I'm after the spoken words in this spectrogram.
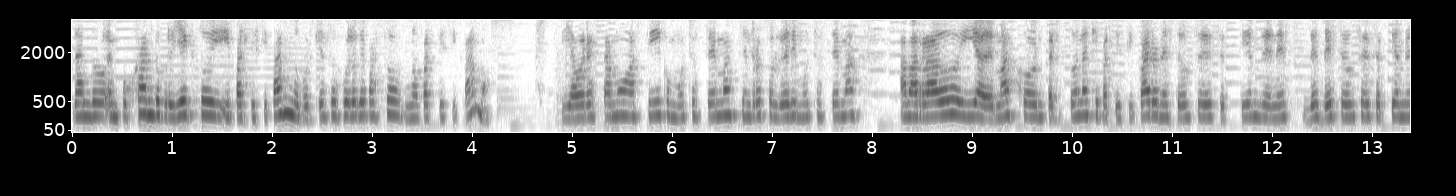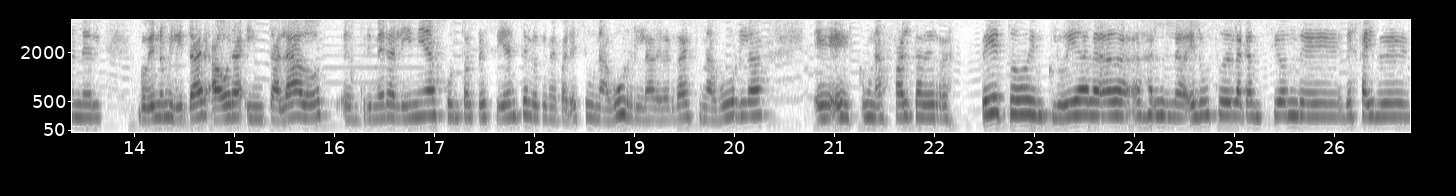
dando, empujando proyectos y, y participando, porque eso fue lo que pasó, no participamos. Y ahora estamos así con muchos temas sin resolver y muchos temas amarrado y además con personas que participaron ese 11 de septiembre, en desde ese 11 de septiembre en el gobierno militar, ahora instalados en primera línea junto al presidente, lo que me parece una burla, de verdad es una burla, eh, es una falta de respeto, incluida el uso de la canción de, de Jaime,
